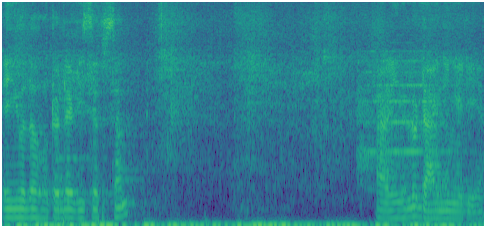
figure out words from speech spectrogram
এই হলো হোটেলের রিসেপশন আর এই হলো ডাইনিং এরিয়া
